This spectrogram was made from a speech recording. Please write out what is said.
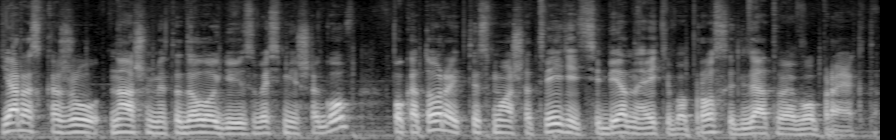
Я расскажу нашу методологию из 8 шагов, по которой ты сможешь ответить себе на эти вопросы для твоего проекта.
